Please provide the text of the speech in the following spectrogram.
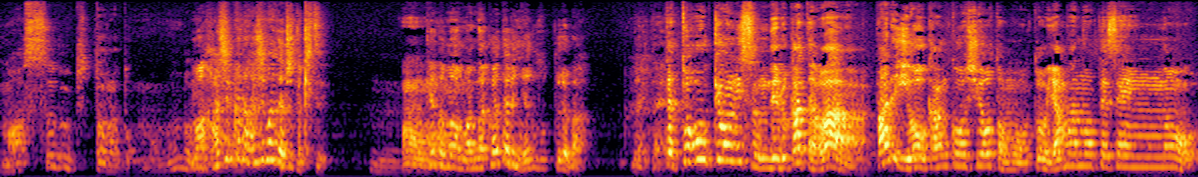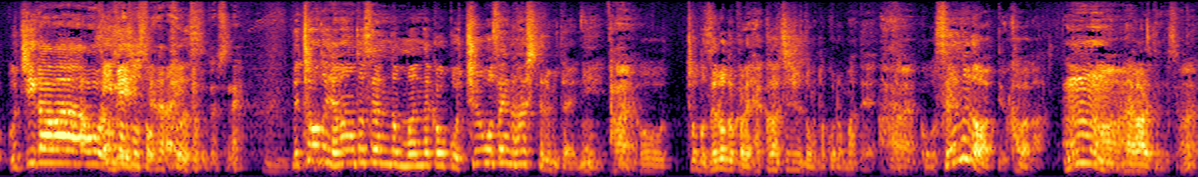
まっすぐ来たらどんなもんだろうまあ、端から端まではちょっときつい。うんうん。けどまあ真ん中あたりに宿取ってれば東京に住んでる方はパリを観光しようと思うと山手線の内側をイメージしてたらいいってことですね。うんでちょうど山手線の真ん中をこう中央線が走ってるみたいに、はい。こうちょうど0度から180度のところまではこうセーヌ川っていう川が流れてるんですよね、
